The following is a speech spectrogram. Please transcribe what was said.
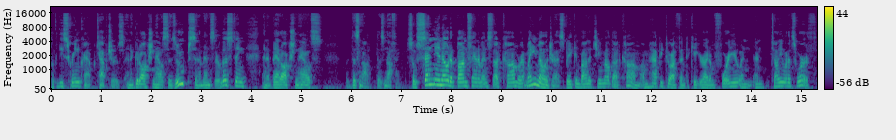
Look at these screen cap captures. And a good auction house says oops and amends their listing. And a bad auction house does not does nothing. So send me a note at bondfanevents.com or at my email address baconbond at gmail.com i'm happy to authenticate your item for you and, and tell you what it's worth.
